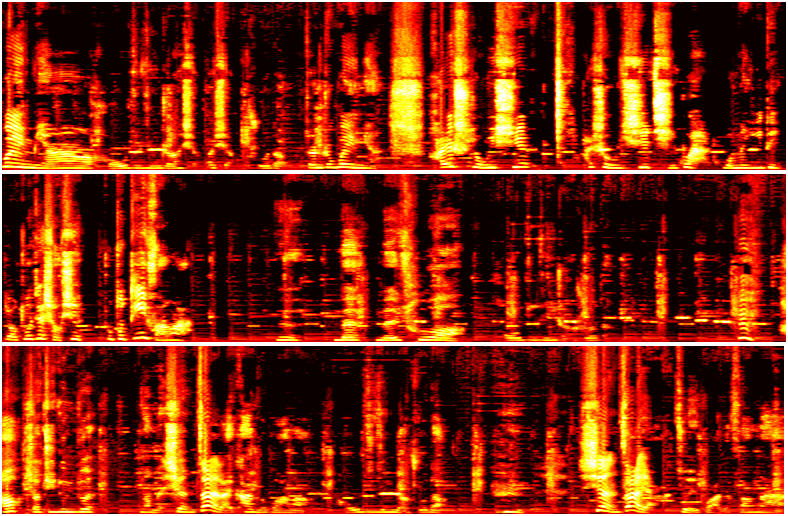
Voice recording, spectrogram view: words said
未免啊，猴子警长想了想，说道：“但这未免还是有一些，还是有一些奇怪，我们一定要多加小心，多多提防啊。”嗯，没没错，猴子警长说的。嗯，好，小鸡墩墩，那么现在来看的话呢，猴子警长说道：“哼，现在呀，最坏的方案。”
